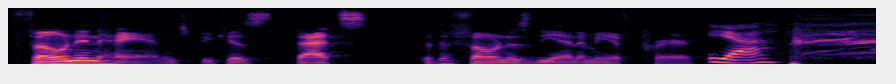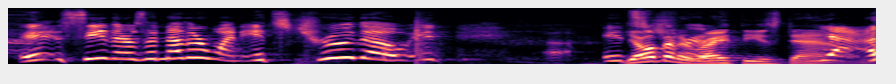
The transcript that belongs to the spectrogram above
phone in hand, because that's the phone is the enemy of prayer. Yeah. It, see, there's another one. It's true though. It. Uh, it's Y'all better true. write these down. Yeah.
